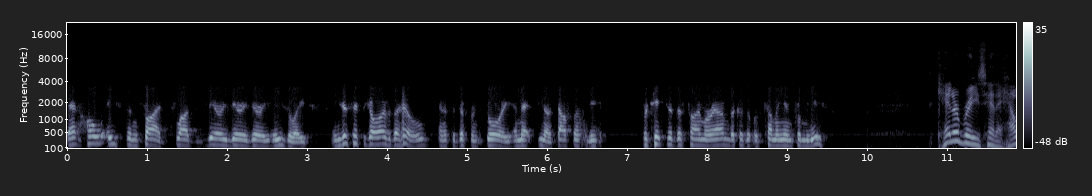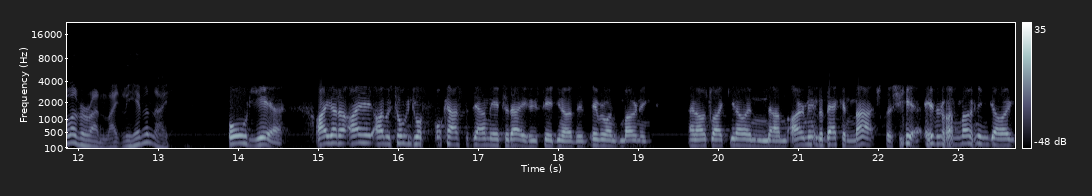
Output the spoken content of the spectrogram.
that whole eastern side floods very, very, very easily. And you just have to go over the hills, and it's a different story. And that, you know, Southland gets protected this time around because it was coming in from the east. Canterbury's had a hell of a run lately, haven't they? all year. I got. A, I I was talking to a forecaster down there today who said, you know, everyone's moaning, and I was like, you know, and um, I remember back in March this year, everyone moaning, going,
